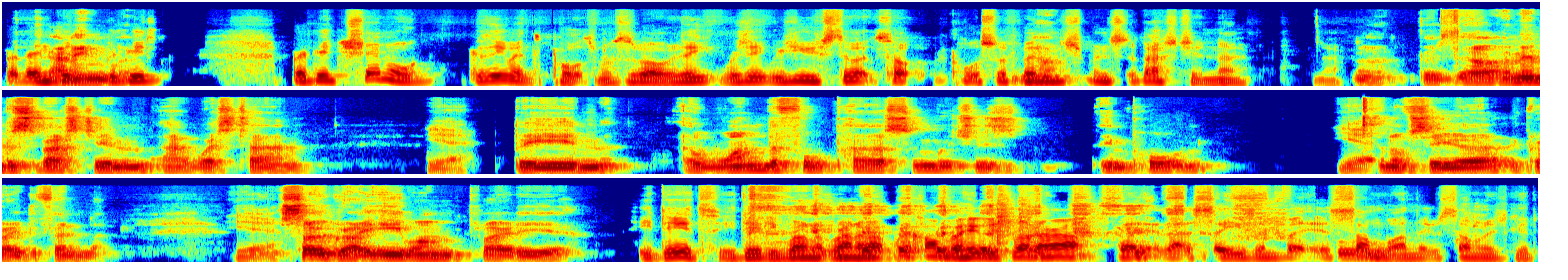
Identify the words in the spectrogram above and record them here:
But then did, England. did but did Schemmel because he went to Portsmouth as well? Was he was he was you still at Portsmouth No. Sebastian? No. No, but uh, I remember Sebastian at West Ham Yeah. being a wonderful person, which is important, Yeah. and obviously uh, a great defender. Yeah. So great, he won Player of the Year. He did. He did. He run runner up. I can't remember who was runner up that, that season, but it's someone. It was someone who's good.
